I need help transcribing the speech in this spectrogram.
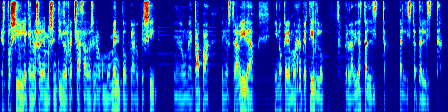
es posible que nos hayamos sentido rechazados en algún momento, claro que sí, en alguna etapa de nuestra vida y no queremos repetirlo, pero la vida está lista, tan lista, tan lista.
